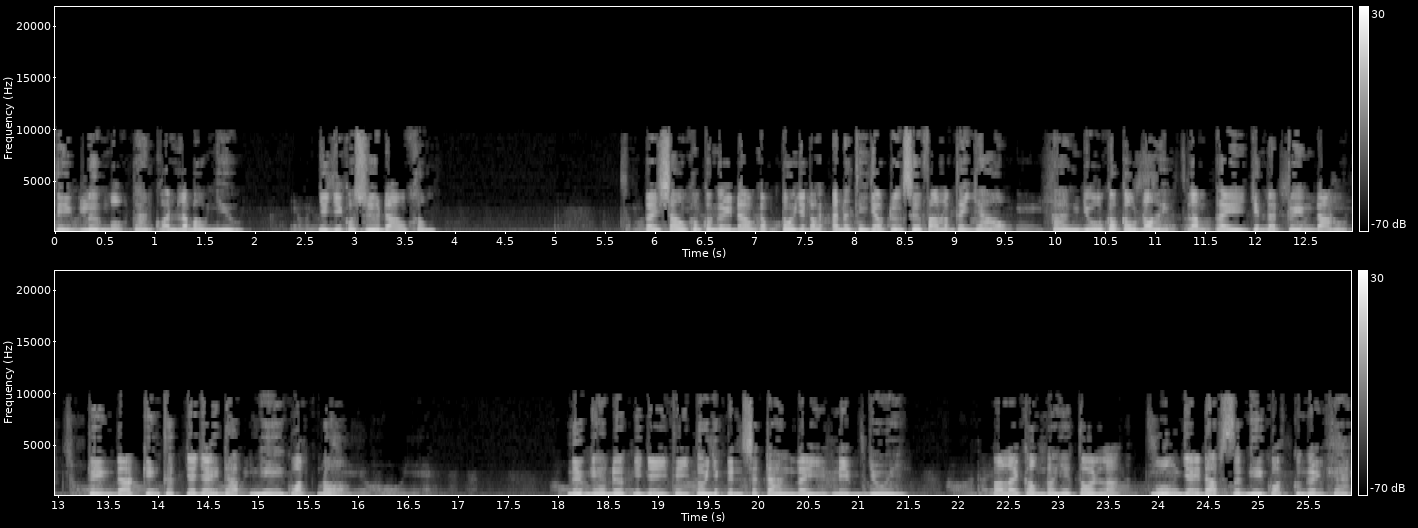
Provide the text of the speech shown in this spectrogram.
Tiền lương một tháng của anh là bao nhiêu? Như vậy có sư đạo không? Tại sao không có người nào gặp tôi và nói anh đã thi vào trường sư phạm làm thầy giáo? Hàng vũ có câu nói, làm thầy chính là truyền đạo, truyền đạt kiến thức và giải đáp nghi hoặc đó. Nếu nghe được như vậy thì tôi nhất định sẽ tràn đầy niềm vui. Họ lại không nói với tôi là muốn giải đáp sự nghi hoặc của người khác,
